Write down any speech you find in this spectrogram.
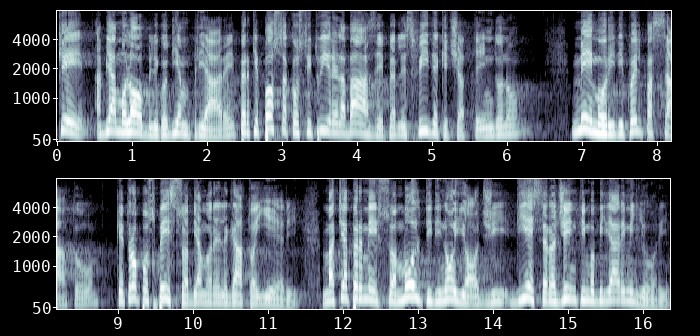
che abbiamo l'obbligo di ampliare perché possa costituire la base per le sfide che ci attendono, memori di quel passato che troppo spesso abbiamo relegato a ieri, ma che ha permesso a molti di noi oggi di essere agenti immobiliari migliori.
